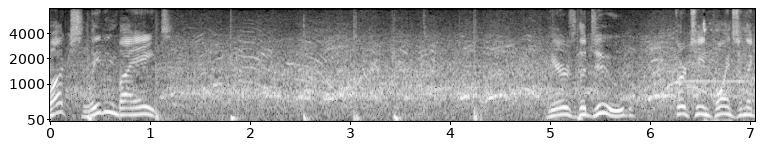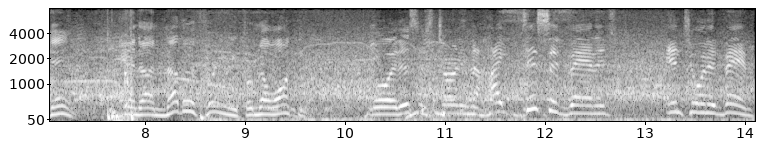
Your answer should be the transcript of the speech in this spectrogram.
Bucks leading by eight. Here's the dude. 13 points in the game. And another three for Milwaukee. Boy, this is turning the height disadvantage into an advantage.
